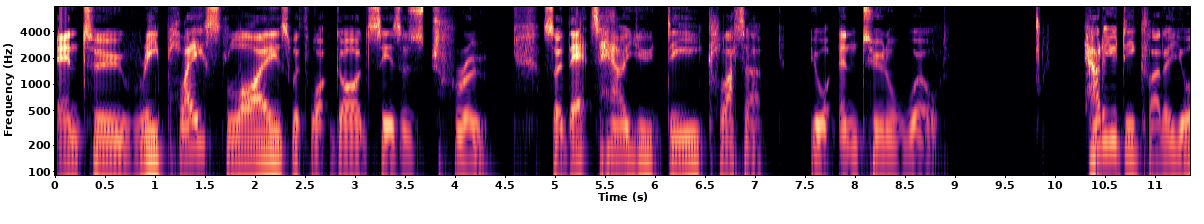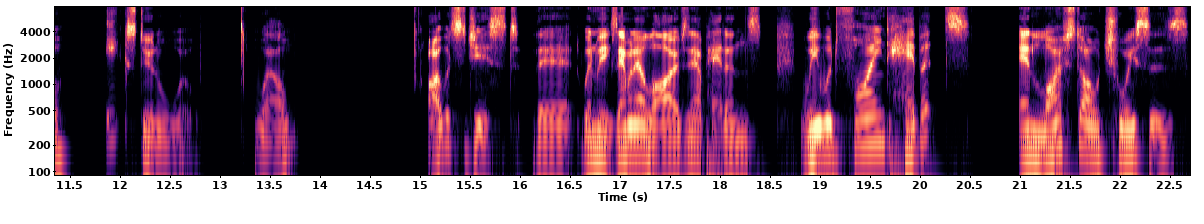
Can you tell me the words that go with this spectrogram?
and to replace lies with what God says is true. So, that's how you declutter your internal world. How do you declutter your external world? Well, I would suggest that when we examine our lives and our patterns, we would find habits and lifestyle choices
